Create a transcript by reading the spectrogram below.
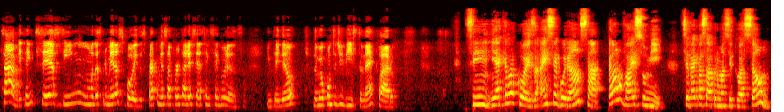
sabe, tem que ser assim uma das primeiras coisas para começar a fortalecer essa insegurança, entendeu? No meu ponto de vista, né? Claro. Sim, e é aquela coisa, a insegurança, ela não vai sumir. Você vai passar por uma situação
